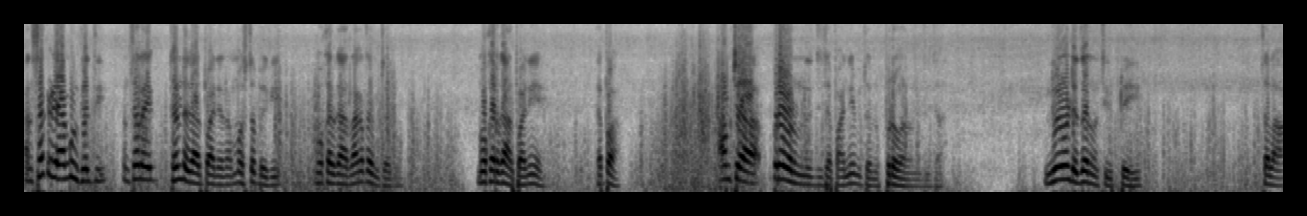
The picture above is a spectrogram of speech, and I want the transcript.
आणि सकाळी आंघोळ केली पण चला एक थंडगार पाणी आहे ना मस्तपैकी. मोकरगार लागत आहे मित्रांनो. मोकरगार पाणी आहे. हे पा आमच्या प्रवरण नदीचा पाणी आहे मित्रांनो प्रवरण नदीचा. निळवंडे धरणाची लिफ्ट ही. चला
